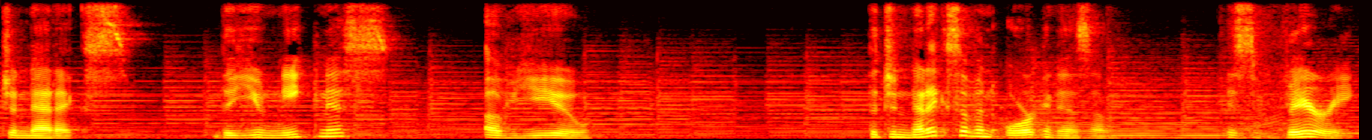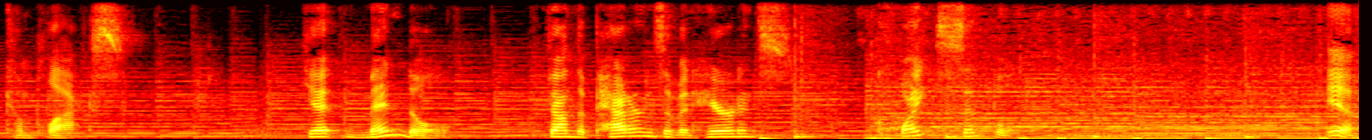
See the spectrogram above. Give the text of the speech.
genetics, the uniqueness of you. The genetics of an organism is very complex. Yet Mendel found the patterns of inheritance quite simple. If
